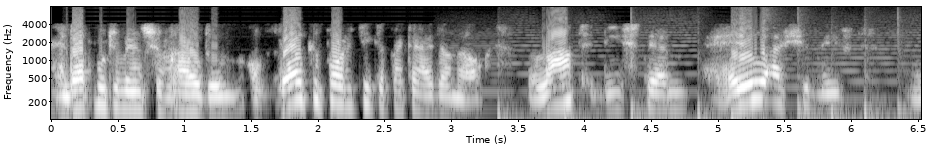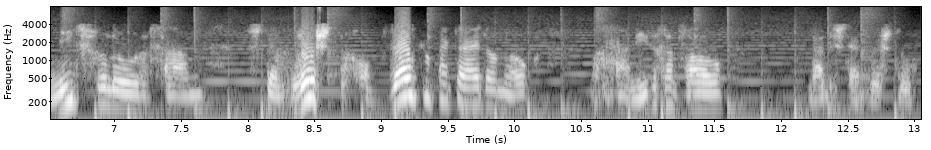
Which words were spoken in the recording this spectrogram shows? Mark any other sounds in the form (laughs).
En dat moeten mensen vooral doen, op welke politieke partij dan ook. Laat die stem heel alsjeblieft niet verloren gaan. Stem rustig op welke partij dan ook. Maar ga in ieder geval naar de stembus toe.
